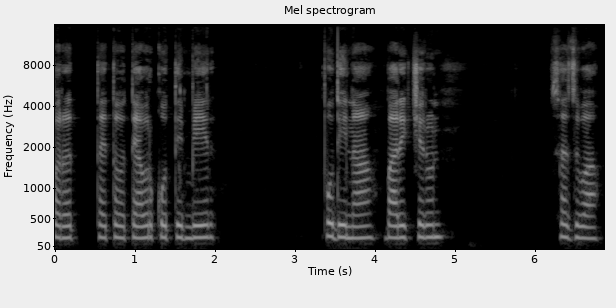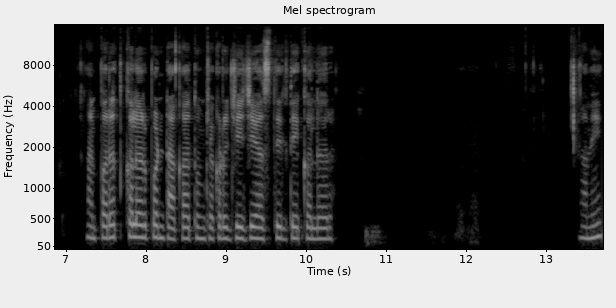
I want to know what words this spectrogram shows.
परत त्यात त्यावर कोथिंबीर पुदिना बारीक चिरून सजवा. आणि परत कलर पण टाका तुमच्याकडे जे जे असतील ते कलर आणि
